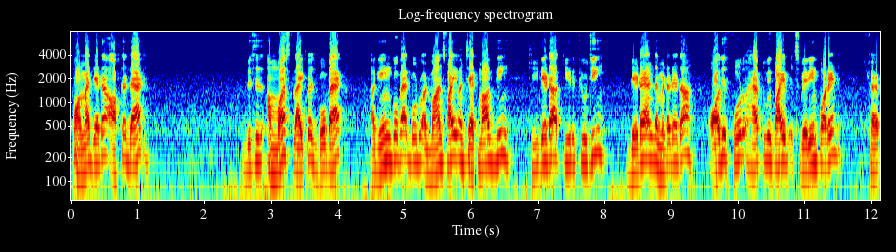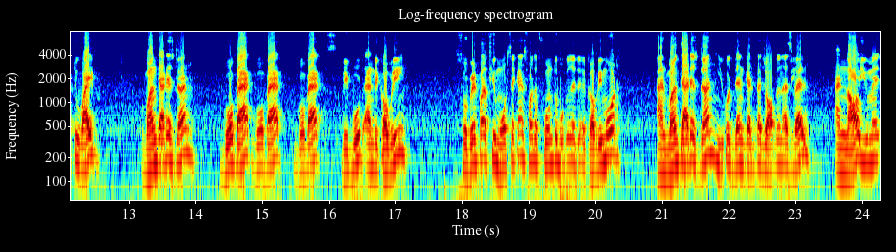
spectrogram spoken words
format data. After that this is a must. Likewise go back. Again go back go to advanced 5 and check mark the key data key refugee data and the metadata. All these four have to be wiped. It's very important. So I have to wipe. Once that is done go back go back go back reboot and recovery. So wait for a few more seconds for the phone to boot to the recovery mode. And once that is done you could then get the job done as well. And now you may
